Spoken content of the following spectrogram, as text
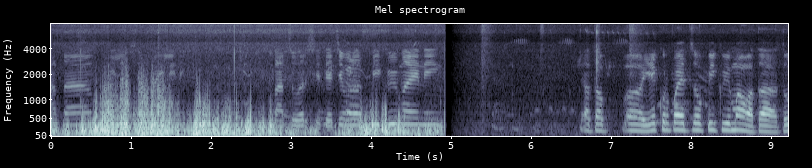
आता इलेक्शन राहिले नाही. पाच वर्ष. त्याच्यामुळे पीक विमा आहे नाही. आता एक रुपयात जो पीक विमा होता तो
